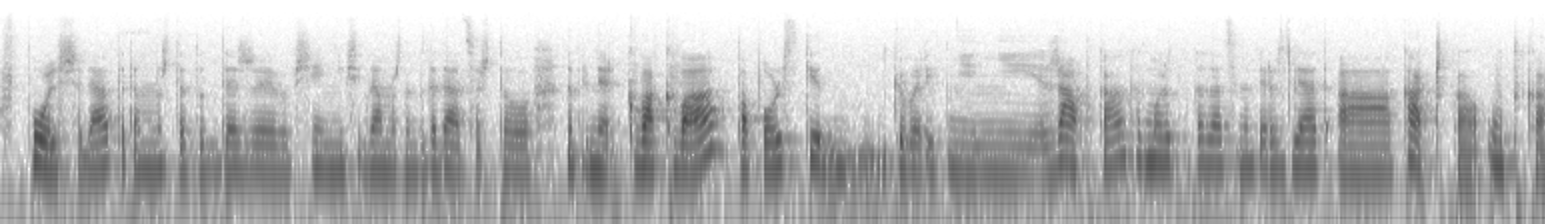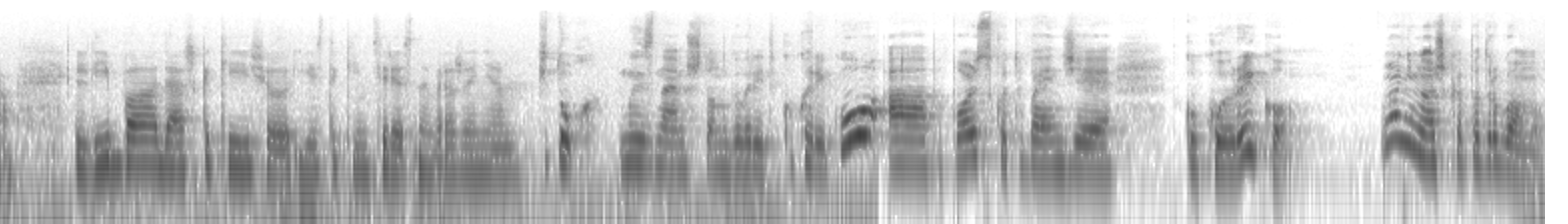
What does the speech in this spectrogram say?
в Польше, да, потому что тут даже вообще не всегда можно догадаться, что, например, ква-ква по-польски говорит не, не жабка, как может показаться на первый взгляд, а качка, утка. Либо даже какие еще есть такие интересные выражения. Петух. Мы знаем, что он говорит кукареку, а по-польску то będzie кукурику. Ну, немножко по-другому.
